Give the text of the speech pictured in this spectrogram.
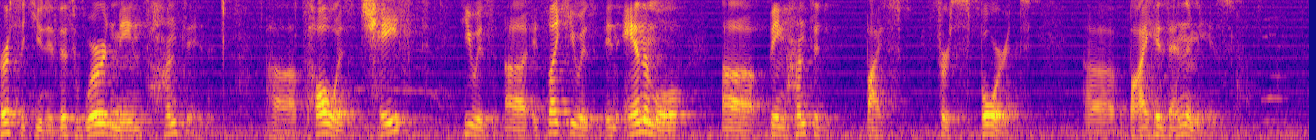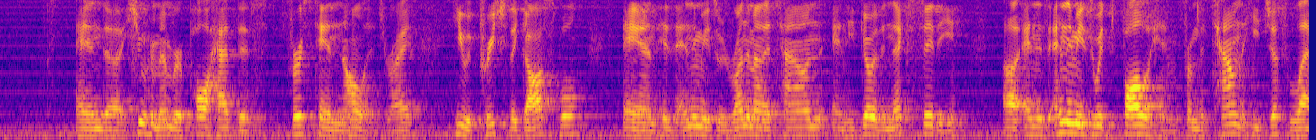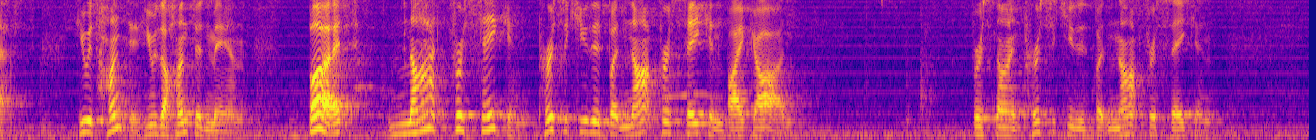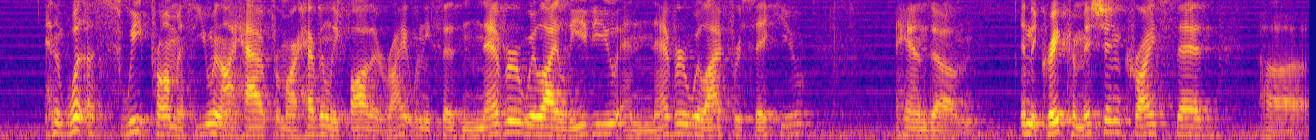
Persecuted. This word means hunted. Uh, Paul was chased. He was, uh, it's like he was an animal uh, being hunted by, for sport uh, by his enemies. And uh, you remember, Paul had this firsthand knowledge, right? He would preach the gospel, and his enemies would run him out of town, and he'd go to the next city, uh, and his enemies would follow him from the town that he just left. He was hunted, he was a hunted man, but not forsaken, persecuted, but not forsaken by God. Verse 9 persecuted, but not forsaken. And what a sweet promise you and I have from our Heavenly Father, right? When He says, Never will I leave you and never will I forsake you. And um, in the Great Commission, Christ said, uh,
